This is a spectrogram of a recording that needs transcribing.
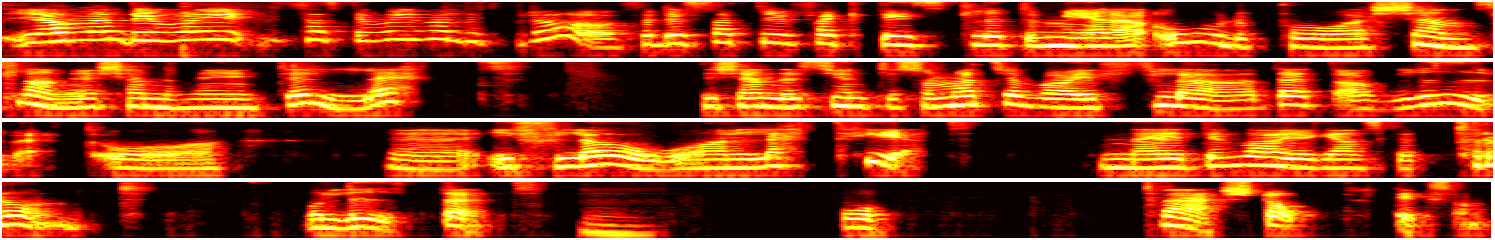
Ja, men det var ju, fast det var ju väldigt bra för det satte ju faktiskt lite mera ord på känslan. Jag kände mig inte lätt. Det kändes ju inte som att jag var i flödet av livet och eh, i flow och en lätthet. Nej, det var ju ganska trångt och litet. Mm. Och tvärstopp liksom.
